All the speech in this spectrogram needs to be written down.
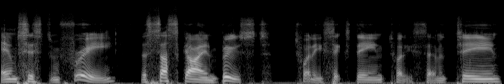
M System 3, the Susskind Boost 2016-2017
